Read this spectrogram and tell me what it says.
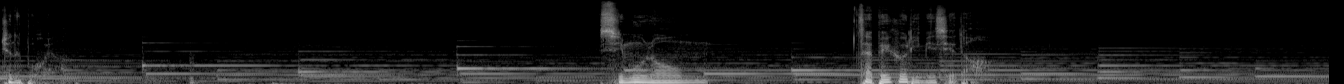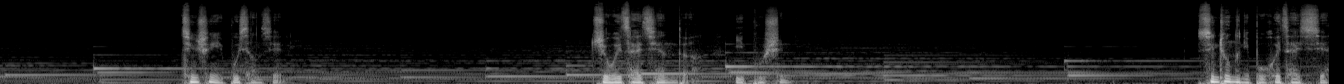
真的不会了。席慕容。在悲歌里面写道：“今生也不想见你，只为再见的已不是你，心中的你不会再现，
